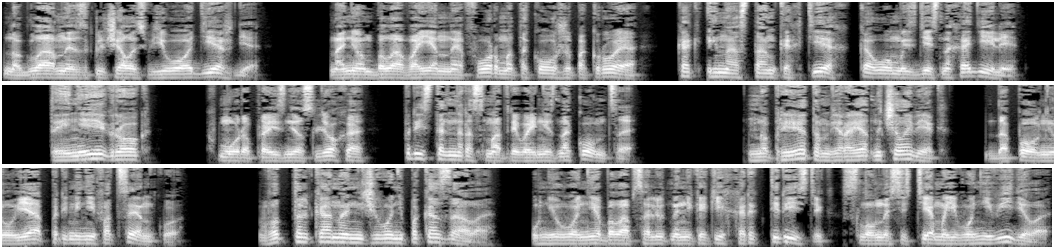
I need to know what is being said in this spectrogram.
но главное заключалось в его одежде. На нем была военная форма такого же покроя, как и на останках тех, кого мы здесь находили. «Ты не игрок», — хмуро произнес Леха, пристально рассматривая незнакомца но при этом, вероятно, человек», — дополнил я, применив оценку. Вот только она ничего не показала. У него не было абсолютно никаких характеристик, словно система его не видела.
